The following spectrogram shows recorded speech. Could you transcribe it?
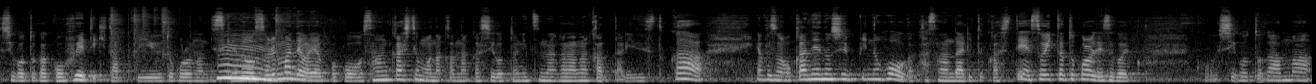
仕事がこう増えてきたっていうところなんですけど、うん、それまではやっぱこう参加してもなかなか仕事につながらなかったりですとかやっぱそのお金の出費の方がかさんだりとかしてそういったところですごいこう仕事があんま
